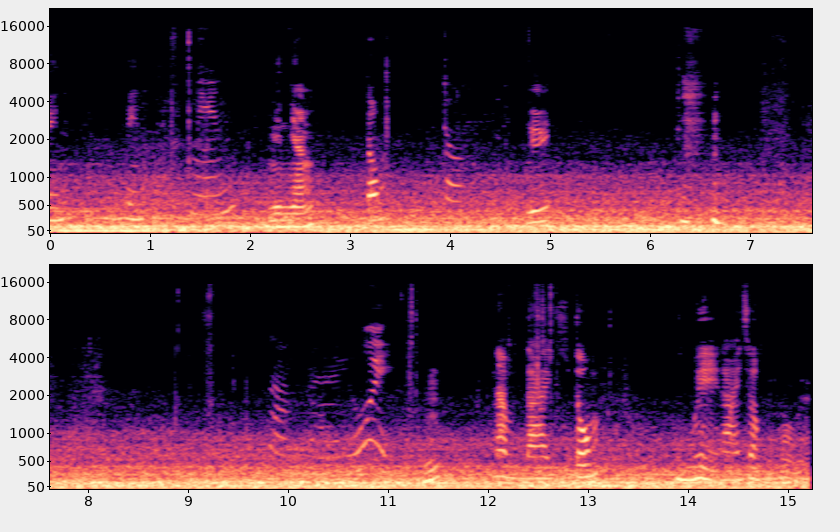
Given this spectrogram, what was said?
มิ้นมิ้นมีนหยังต้มนี่หืมน้ำลายขี้ต้มเว่ลายจบเป็นบ่แม่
